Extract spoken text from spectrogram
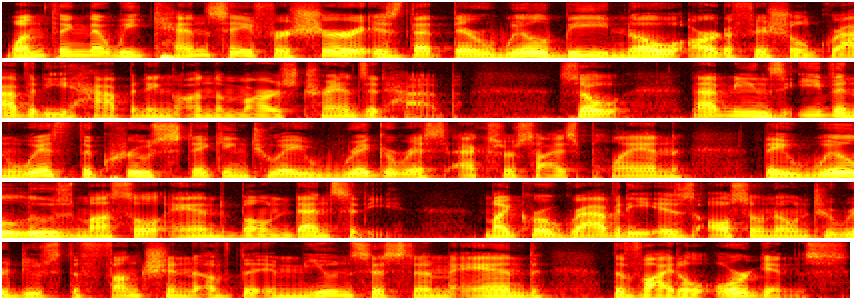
One thing that we can say for sure is that there will be no artificial gravity happening on the Mars Transit Hab. So that means even with the crew sticking to a rigorous exercise plan, they will lose muscle and bone density. Microgravity is also known to reduce the function of the immune system and the vital organs.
